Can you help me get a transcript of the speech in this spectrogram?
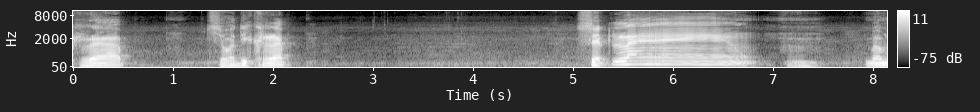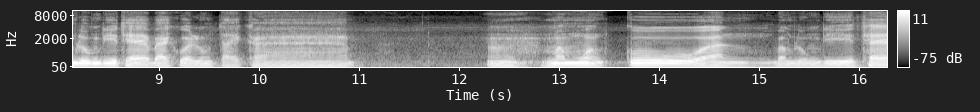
ครับ สวัสดีครับ เสร็จแล้วบำรุงดีแท้บายครัวลุงต่ายครับมมะม่วงกวน บำรุงดีแท้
